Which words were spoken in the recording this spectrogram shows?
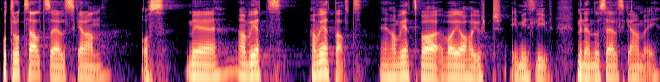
och trots allt så älskar han oss. Med, han, vet, han vet allt. Eh, han vet vad, vad jag har gjort i mitt liv, men ändå så älskar han mig.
